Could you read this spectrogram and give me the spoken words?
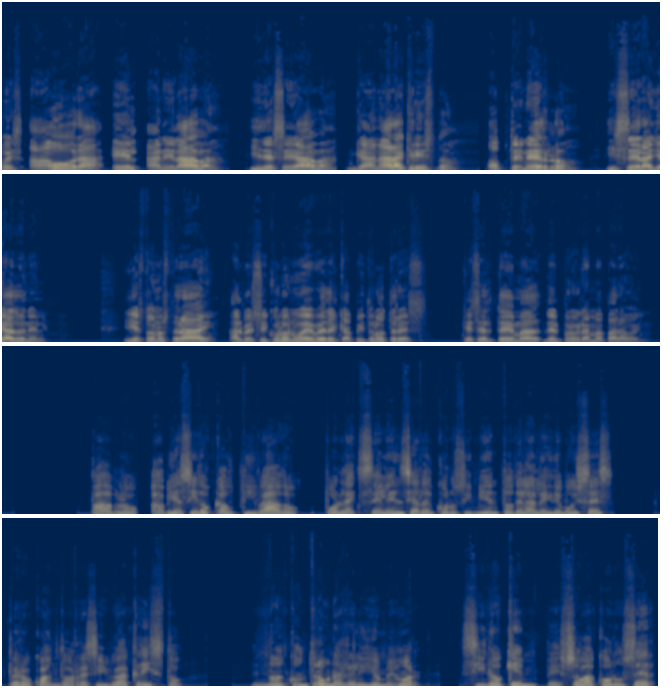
pues ahora él anhelaba y deseaba ganar a Cristo, obtenerlo y ser hallado en él. Y esto nos trae al versículo 9 del capítulo 3, que es el tema del programa para hoy. Pablo había sido cautivado por la excelencia del conocimiento de la ley de Moisés, pero cuando recibió a Cristo, no encontró una religión mejor, sino que empezó a conocer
